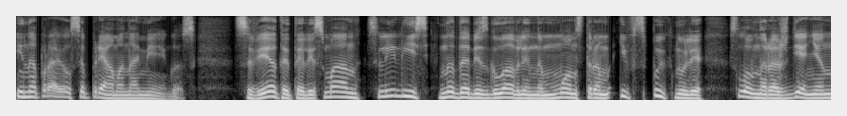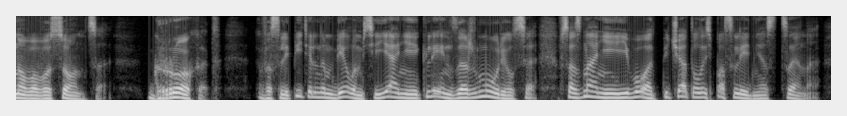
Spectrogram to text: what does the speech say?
и направился прямо на Мейгос — Свет и талисман слились над обезглавленным монстром и вспыхнули, словно рождение нового солнца. Грохот. В ослепительном белом сиянии Клейн зажмурился, в сознании его отпечаталась последняя сцена —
